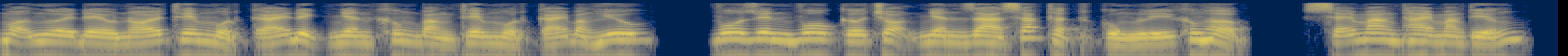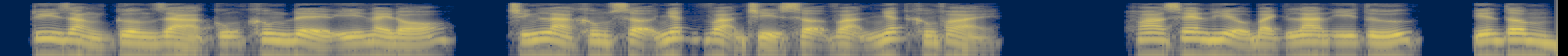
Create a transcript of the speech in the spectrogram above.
mọi người đều nói thêm một cái địch nhân không bằng thêm một cái bằng hưu, vô duyên vô cớ chọn nhân ra xác thật cùng lý không hợp, sẽ mang thai mang tiếng, tuy rằng cường giả cũng không để ý này đó, chính là không sợ nhất vạn chỉ sợ vạn nhất không phải. Hoa sen hiểu Bạch Lan ý tứ, yên tâm,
